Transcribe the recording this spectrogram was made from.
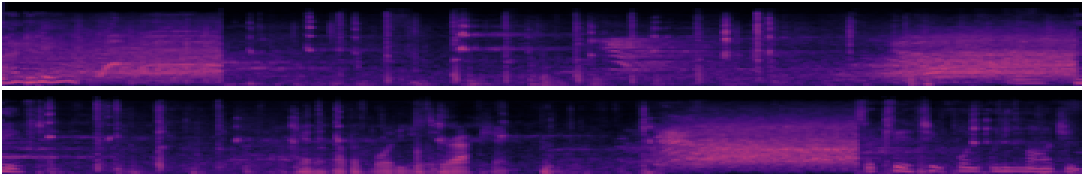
And it's landed saved. Again, another body interaction. It's a clear two-point winning margin.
